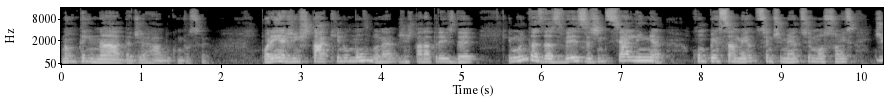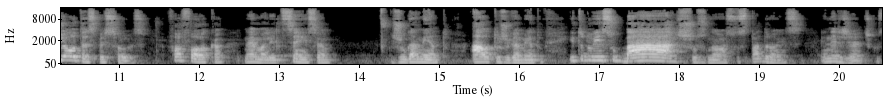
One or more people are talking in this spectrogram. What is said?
Não tem nada de errado com você. Porém, a gente está aqui no mundo, né? A gente está na 3D. E muitas das vezes a gente se alinha com pensamentos, sentimentos e emoções de outras pessoas. Fofoca, né? maledicência, julgamento, auto-julgamento. E tudo isso baixa os nossos padrões energéticos,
